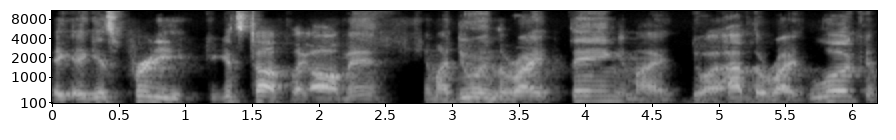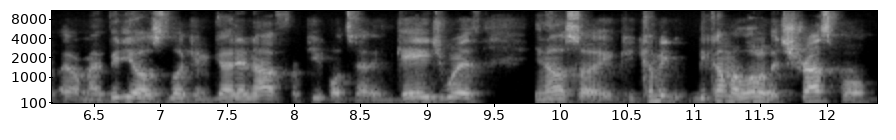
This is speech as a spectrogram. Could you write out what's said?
it, it gets pretty it gets tough. Like, oh man, am I doing the right thing? Am I do I have the right look? Are my videos looking good enough for people to engage with? you know so it can become a little bit stressful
